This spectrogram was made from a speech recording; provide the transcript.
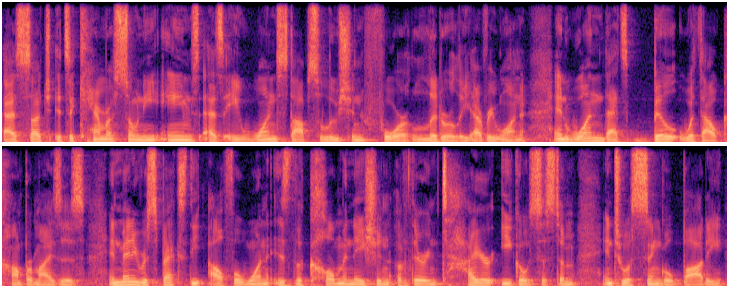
As such, it's a camera Sony aims as a one stop solution for literally everyone, and one that's built without compromises. In many respects, the Alpha 1 is the culmination of their entire ecosystem into a single body,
